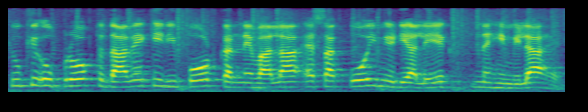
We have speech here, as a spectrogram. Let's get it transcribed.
क्योंकि उपरोक्त दावे की रिपोर्ट करने वाला ऐसा कोई मीडिया लेख नहीं मिला है।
